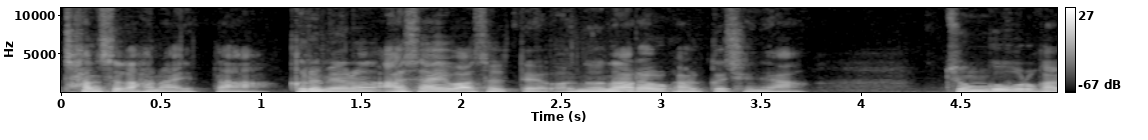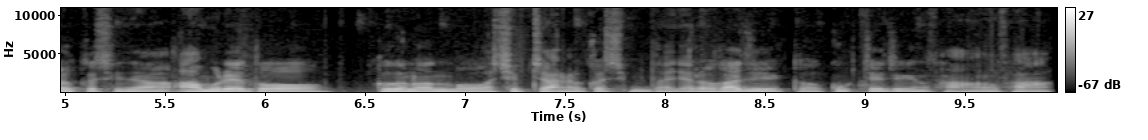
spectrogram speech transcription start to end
찬스가 하나 있다. 그러면은 아시아에 왔을 때 어느 나라로 갈 것이냐? 중국으로 갈 것이냐? 아무래도 그거는 뭐 쉽지 않을 것입니다. 여러 가지 그 국제적인 상황상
